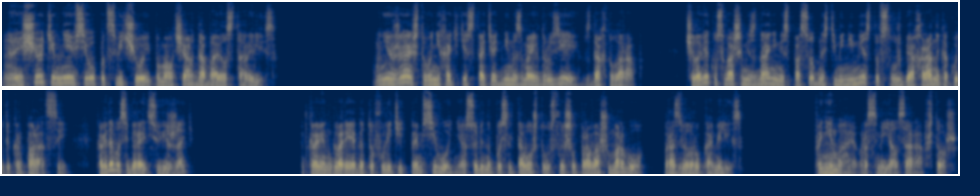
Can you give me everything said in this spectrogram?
А еще темнее всего под свечой, помолчав, добавил старый лис. «Мне жаль, что вы не хотите стать одним из моих друзей», – вздохнул араб. Человеку с вашими знаниями и способностями не место в службе охраны какой-то корпорации. Когда вы собираетесь уезжать? Откровенно говоря, я готов улететь прямо сегодня, особенно после того, что услышал про вашу Марго, развел руками Лис. Понимаю, рассмеялся араб. Что ж,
